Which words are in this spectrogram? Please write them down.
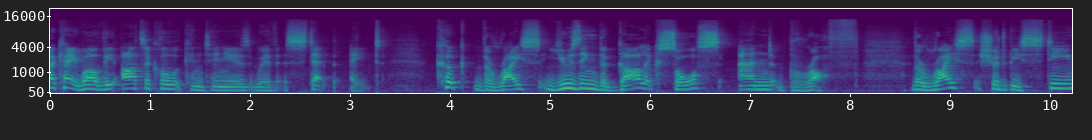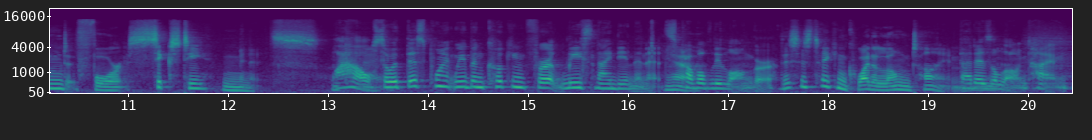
Okay, well, the article continues with step eight cook the rice using the garlic sauce and broth. The rice should be steamed for 60 minutes. Wow. Okay. So at this point, we've been cooking for at least 90 minutes, Yeah. probably longer. This is taking quite a long time. That is a long time.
